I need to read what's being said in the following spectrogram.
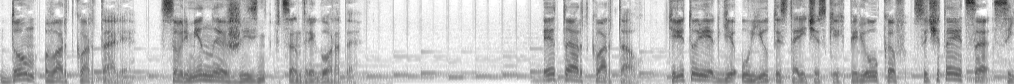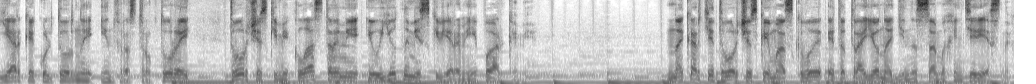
Дом в арт-квартале. Современная жизнь в центре города. Это арт-квартал. Территория, где уют исторических переулков сочетается с яркой культурной инфраструктурой, творческими кластерами и уютными скверами и парками. На карте творческой Москвы этот район один из самых интересных.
